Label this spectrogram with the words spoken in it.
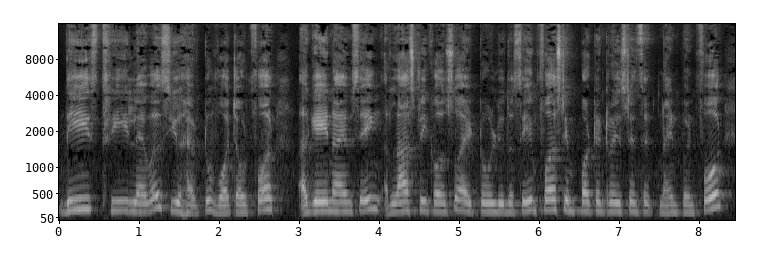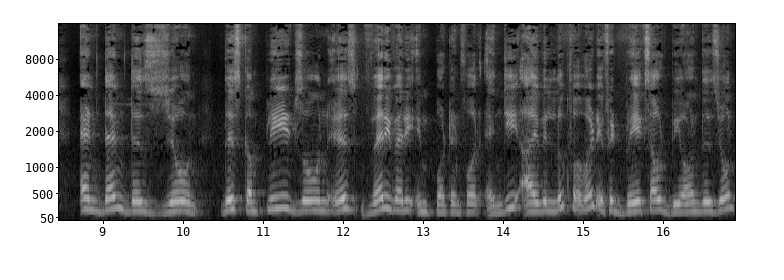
these three levels you have to watch out for. Again i am saying last week also i told you the same first important resistance at 9.4 and then this zone. This complete zone is very very important for ng i will look forward if it breaks out beyond this zone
